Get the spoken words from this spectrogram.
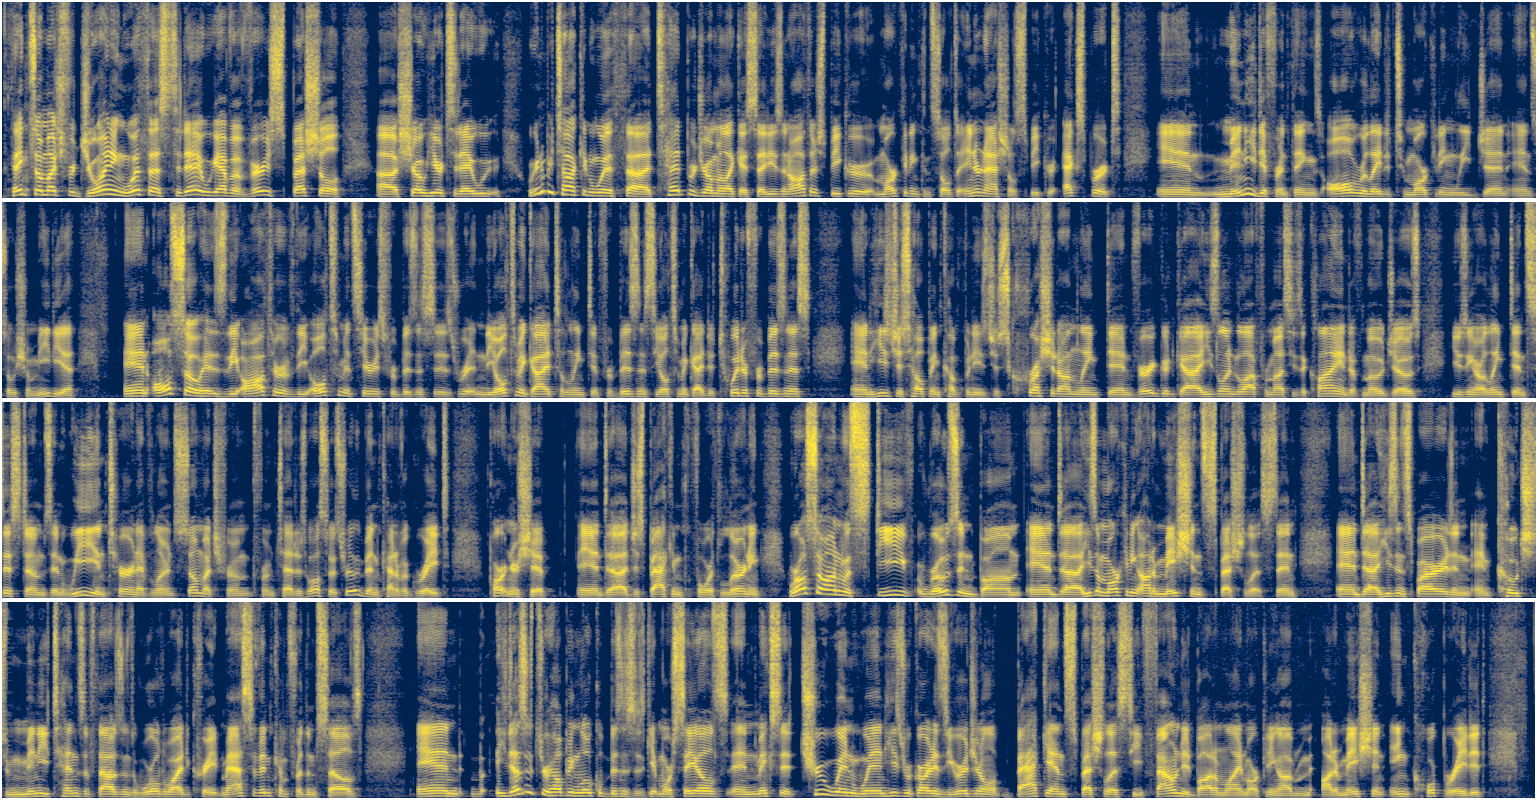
Thanks so much for joining with us today. We have a very special uh, show here today. We, are going to be talking with uh, Ted Prodromou. Like I said, he's an author, speaker, marketing consultant, international speaker, expert in many different things, all related to marketing, lead gen, and social media. And also is the author of the Ultimate Series for Businesses, written the Ultimate Guide to LinkedIn for Business, the Ultimate Guide to Twitter for Business, and he's just helping companies just crush it on LinkedIn. Very good guy. He's learned a lot from us. He's a client of Mojo's using our LinkedIn systems, and we in turn have learned so much from from Ted as well. So it's really been kind of a great partnership and uh, just back and forth learning. We're also on with Steve Rosenbaum, and uh, he's a marketing automation specialist, and and uh, he's inspired and, and coached many tens of thousands worldwide to create massive income for themselves. And he does it through helping local businesses get more sales and makes it true win-win. He's regarded as the original back-end specialist. He founded Bottom Line Marketing Automation Incorporated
